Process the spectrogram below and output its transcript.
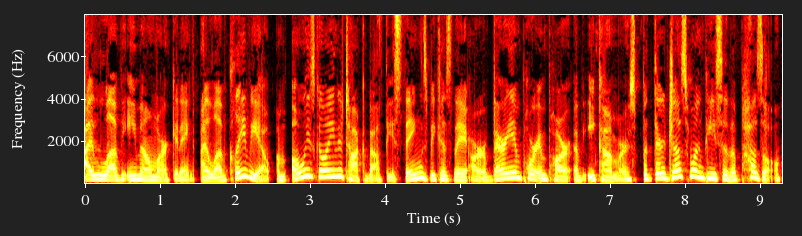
I love email marketing. I love Klaviyo. I'm always going to talk about these things because they are a very important part of e commerce, but they're just one piece of the puzzle.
